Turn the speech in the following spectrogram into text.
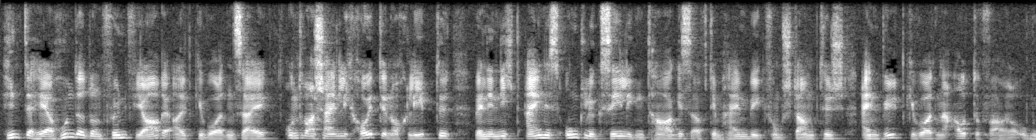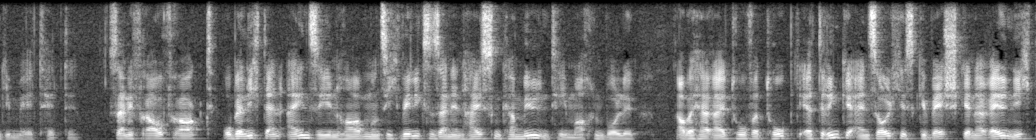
hinterher 105 Jahre alt geworden sei und wahrscheinlich heute noch lebte, wenn ihn nicht eines unglückseligen Tages auf dem Heimweg vom Stammtisch ein wild gewordener Autofahrer umgemäht hätte. Seine Frau fragt, ob er nicht ein Einsehen haben und sich wenigstens einen heißen Kamillentee machen wolle. Aber Herr Reithofer tobt, er trinke ein solches Gewäsch generell nicht,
